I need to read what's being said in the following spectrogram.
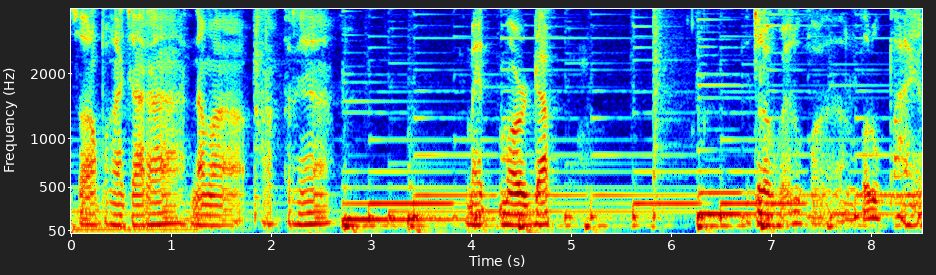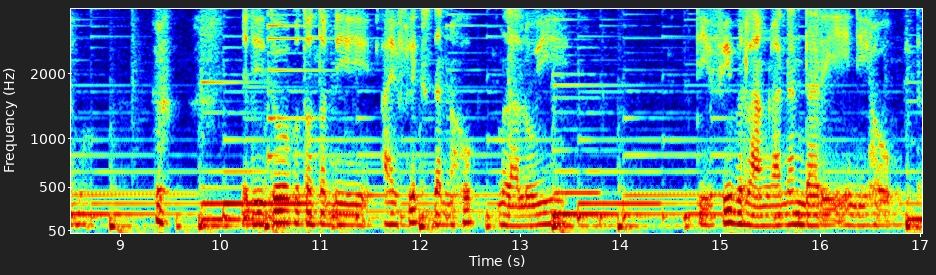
seorang pengacara nama karakternya Matt Murdock. Itulah gue lupa lupa lupa ya jadi itu aku tonton di iFlix dan Hook melalui TV berlangganan dari IndiHome gitu.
